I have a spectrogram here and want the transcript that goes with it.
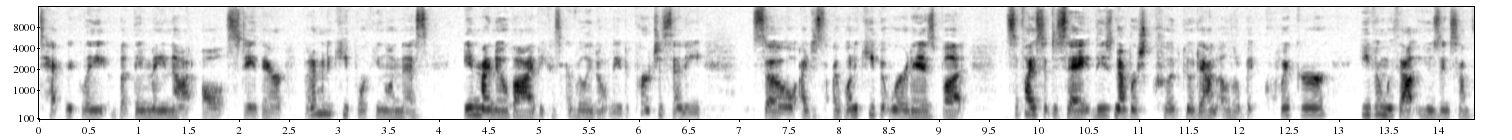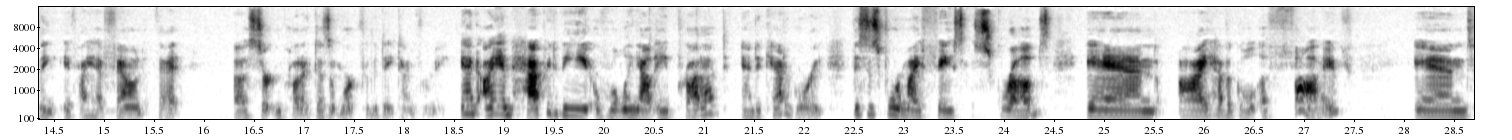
technically, but they may not all stay there. But I'm going to keep working on this in my no-buy because I really don't need to purchase any. So I just, I want to keep it where it is, but suffice it to say, these numbers could go down a little bit quicker, even without using something if I have found that a certain product doesn't work for the daytime for me. And I am happy to be rolling out a product and a category. This is for my face scrubs and I have a goal of five and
